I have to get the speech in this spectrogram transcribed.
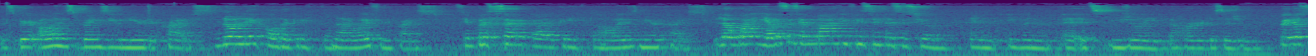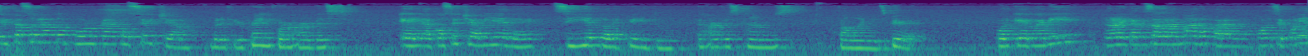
The Spirit always brings you near to Christ, no lejos de Cristo. not away from Christ, Siempre cerca de Cristo. always near Christ. Lo cual, y a veces es más difícil decisión. And even uh, it's usually the harder decision. Pero si estás orando por una cosecha, But if you're praying for a harvest, eh, la cosecha viene siguiendo al Espíritu. the harvest comes following the Spirit. Porque Noemí no le alcanzaba la mano para, se ponía,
